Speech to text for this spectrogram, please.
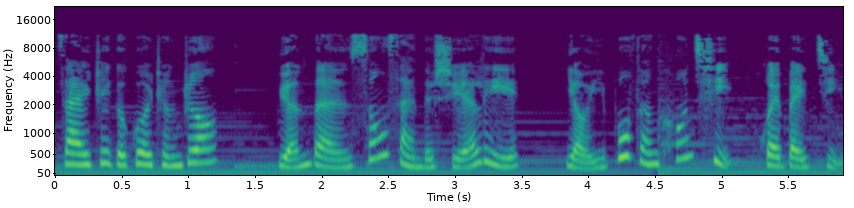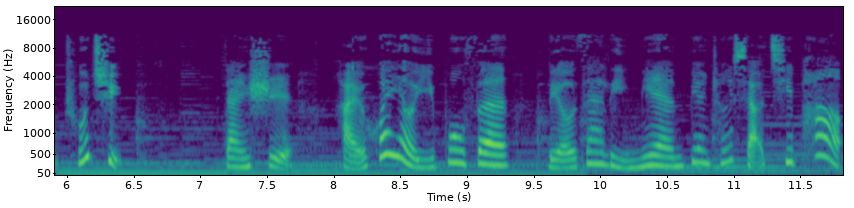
在这个过程中，原本松散的雪里有一部分空气会被挤出去，但是还会有一部分留在里面变成小气泡。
